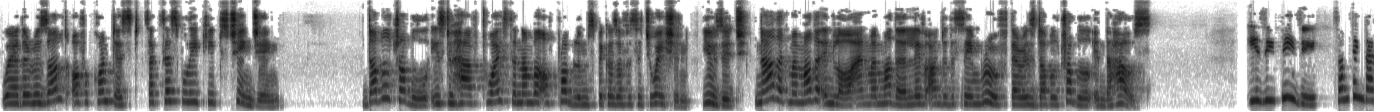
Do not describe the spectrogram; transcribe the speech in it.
where the result of a contest successfully keeps changing. Double trouble is to have twice the number of problems because of a situation. Usage Now that my mother-in-law and my mother live under the same roof, there is double trouble in the house. Easy peasy something that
